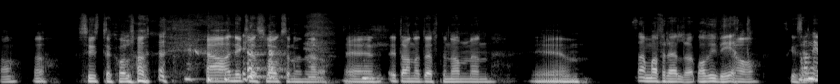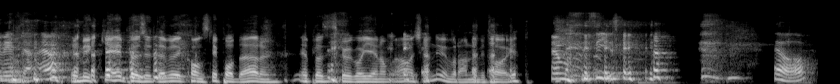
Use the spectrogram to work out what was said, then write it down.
Ja. Ja, sist jag kollade. Ja, Niklas Lagsson är då. Eh, ett annat efternamn, men eh, Samma föräldrar, vad vi vet. ja. Ska vi Vad ni säga. vet ja. ja. Det är mycket helt plötsligt. Det är väl en konstig podd det här. Helt plötsligt ska vi gå igenom, ja, känner vi varandra överhuvudtaget? ja precis. Ja,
